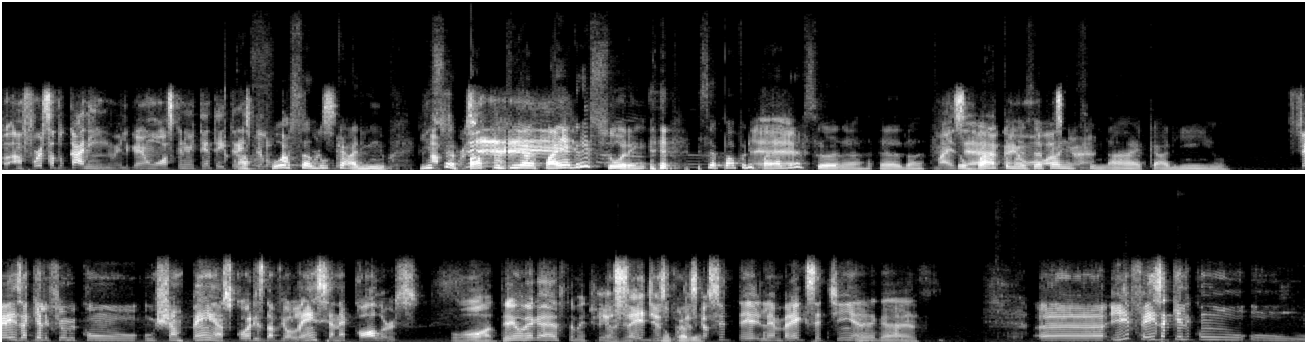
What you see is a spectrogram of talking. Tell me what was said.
A Força do Carinho. Ele ganhou um Oscar em 83 A pelo força A do Força- carinho. Isso A é força- papo de pai agressor, hein? Isso é papo de pai É. agressor, né? É, da- Eu é, bato, mas um é pra Oscar. ensinar, é carinho. Fez aquele filme com o- o Champagne, As Cores da Violência, né? Colors. Porra, tem o VHS também. Tinha Eu VHS. sei disso, Nunca por isso vi. que eu citei. Lembrei que você tinha. VHS. Ah, e fez aquele com o,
